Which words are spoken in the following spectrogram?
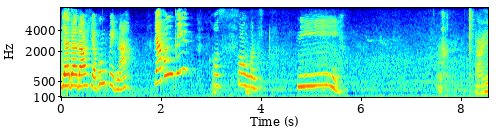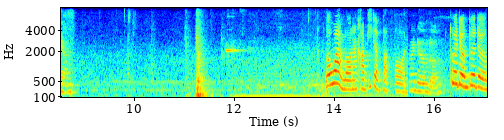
เดี๋ยวเดี๋ยวเดี๋ยวอย่าเพิ่งปิดนะ อย่าเพิ่งปิด ขอส่องก่อน นี่หายยัง ระหว่างรอนะคะพี่จะตัดตอนไม่เดิมเหรอถ้วยเดิมถ้วยเดิม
